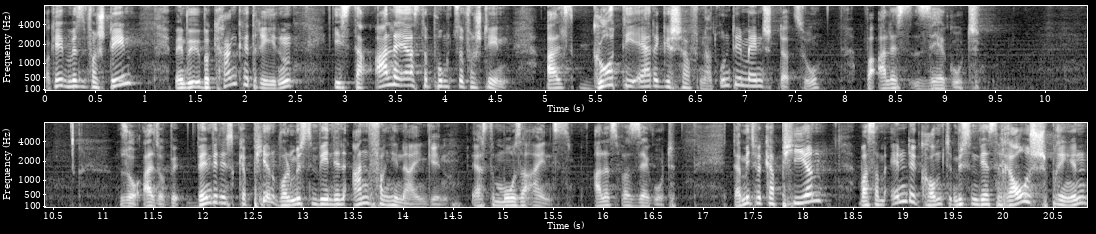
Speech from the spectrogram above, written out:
Okay, wir müssen verstehen, wenn wir über Krankheit reden, ist der allererste Punkt zu verstehen. Als Gott die Erde geschaffen hat und den Menschen dazu, war alles sehr gut. So, also, wenn wir das kapieren wollen, müssen wir in den Anfang hineingehen. 1. Mose 1. Alles war sehr gut. Damit wir kapieren, was am Ende kommt, müssen wir es rausspringen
